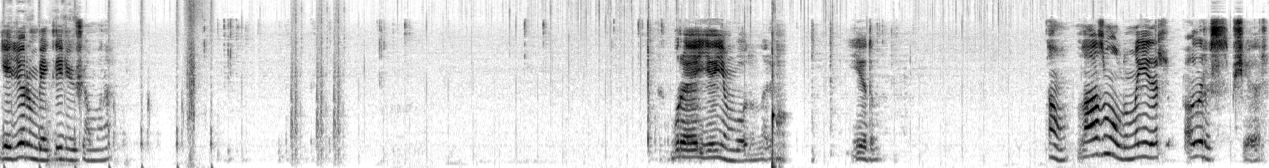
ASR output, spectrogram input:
Geliyorum bekle diyor şu an bana. Buraya yayayım bu odunları. Yığdım. Tamam. Lazım olduğunda gelir alırız bir şeyler.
